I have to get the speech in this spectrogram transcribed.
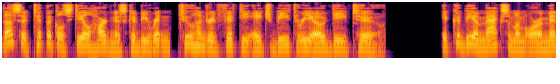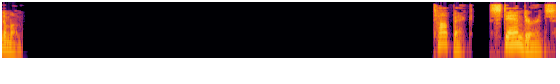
Thus a typical steel hardness could be written, 250 HB30D2. It could be a maximum or a minimum. Standards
